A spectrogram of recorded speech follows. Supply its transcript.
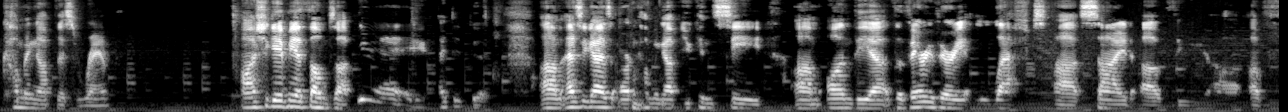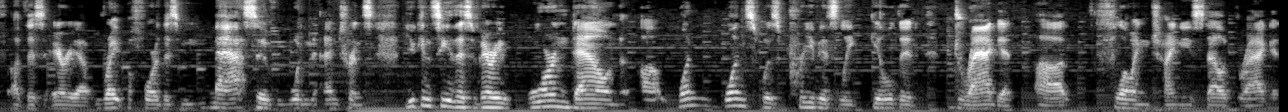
coming up this ramp, Oh, she gave me a thumbs up. Yay! I did good. Um, as you guys are coming up, you can see um, on the uh, the very very left uh, side of the uh, of of this area, right before this massive wooden entrance, you can see this very worn down, uh, one once was previously gilded dragon, uh, flowing Chinese style dragon,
